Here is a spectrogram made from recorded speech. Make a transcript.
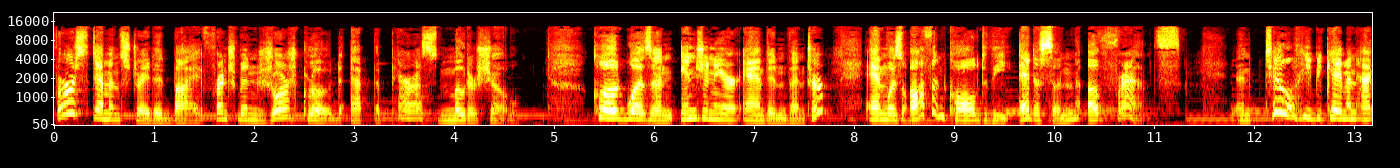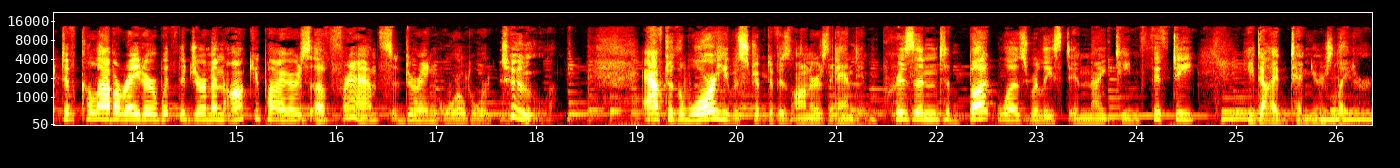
first demonstrated by Frenchman Georges Claude at the Paris Motor Show. Claude was an engineer and inventor and was often called the Edison of France until he became an active collaborator with the German occupiers of France during World War II. After the war, he was stripped of his honors and imprisoned, but was released in 1950. He died 10 years later.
